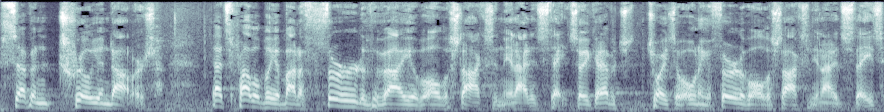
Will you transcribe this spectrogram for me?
$7 trillion. That's probably about a third of the value of all the stocks in the United States. So you could have a choice of owning a third of all the stocks in the United States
